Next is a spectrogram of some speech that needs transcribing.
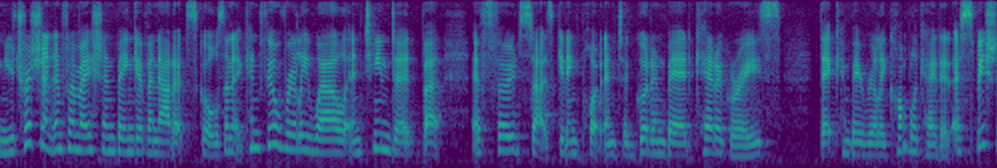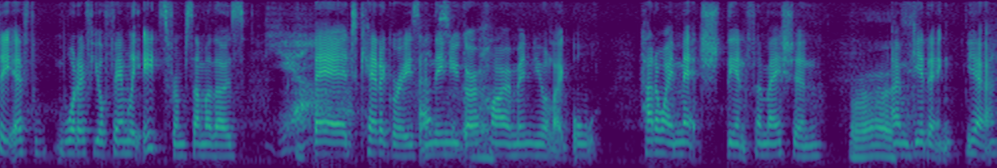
nutrition information being given out at schools, and it can feel really well intended, but if food starts getting put into good and bad categories, that can be really complicated, especially if what if your family eats from some of those Yeah. bad categories and then you go home and you're like, well, how do I match the information Right. I'm getting? Yeah.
